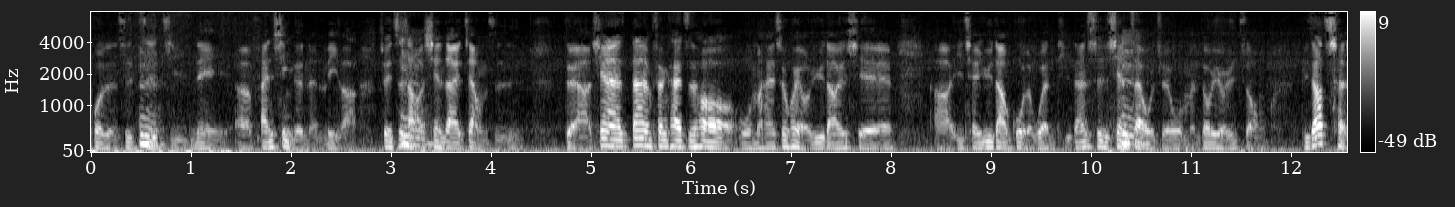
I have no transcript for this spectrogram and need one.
或者是自己内、嗯、呃反省的能力啦。所以至少现在这样子，嗯、对啊，现在当然分开之后，我们还是会有遇到一些啊、呃、以前遇到过的问题，但是现在我觉得我们都有一种。比较成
